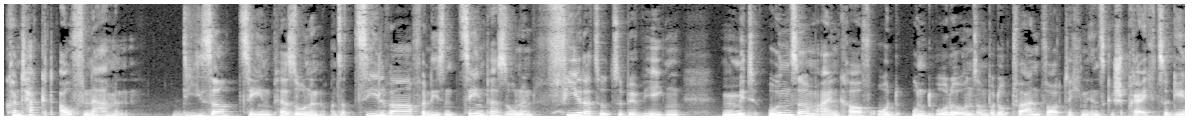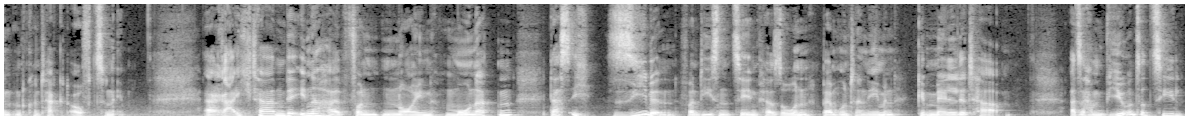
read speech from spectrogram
Kontaktaufnahmen dieser zehn Personen. Unser Ziel war, von diesen zehn Personen vier dazu zu bewegen, mit unserem Einkauf und, und oder unserem Produktverantwortlichen ins Gespräch zu gehen und Kontakt aufzunehmen. Erreicht haben wir innerhalb von neun Monaten, dass sich sieben von diesen zehn Personen beim Unternehmen gemeldet haben. Also haben wir unser Ziel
